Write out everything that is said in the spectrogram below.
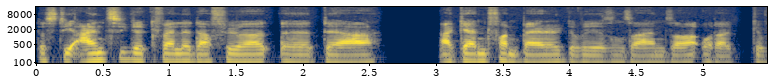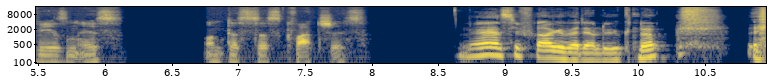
dass die einzige Quelle dafür äh, der Agent von Bell gewesen sein soll oder gewesen ist. und dass das Quatsch ist. Na, ist die Frage, wer der lügt, ne?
